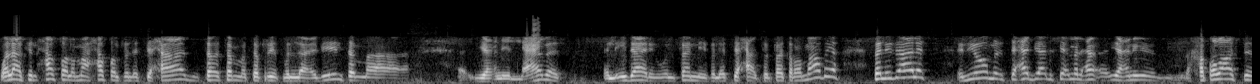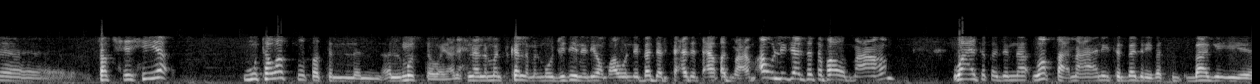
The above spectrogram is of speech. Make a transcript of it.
ولكن حصل ما حصل في الاتحاد تم تفريط باللاعبين تم يعني العبث الإداري والفني في الاتحاد في الفترة الماضية. فلذلك اليوم الاتحاد جالس يعمل يعني خطوات آه، تصحيحية متوسطة المستوى. يعني إحنا لما نتكلم الموجودين اليوم أو اللي بدأ الاتحاد يتعاقد معهم أو اللي جالس يتفاوض معاهم واعتقد انه وقع مع أنيس البدري بس باقي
